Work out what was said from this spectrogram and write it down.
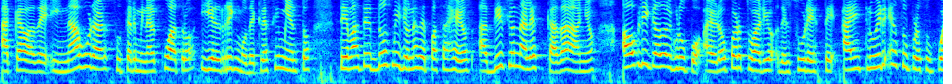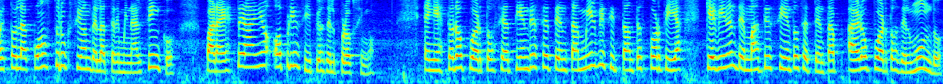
Acaba de inaugurar su Terminal 4 y el ritmo de crecimiento de más de 2 millones de pasajeros adicionales cada año ha obligado al Grupo Aeroportuario del Sureste a incluir en su presupuesto la construcción de la Terminal 5 para este año o principios del próximo. En este aeropuerto se atiende a 70.000 visitantes por día que vienen de más de 170 aeropuertos del mundo,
